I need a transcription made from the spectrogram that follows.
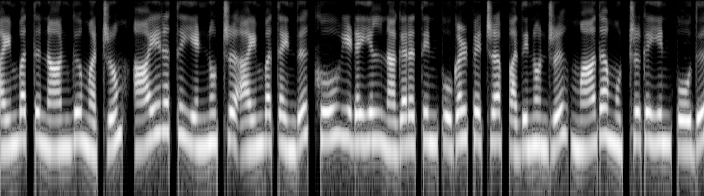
ஐம்பத்து நான்கு மற்றும் ஆயிரத்து எண்ணூற்று ஐம்பத்தைந்து கு இடையில் நகரத்தின் புகழ்பெற்ற பதினொன்று மாத முற்றுகையின் போது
